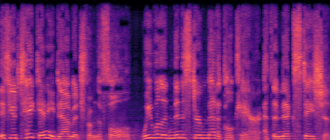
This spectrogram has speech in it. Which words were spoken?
If you take any damage from the fall, we will administer medical care at the next station.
